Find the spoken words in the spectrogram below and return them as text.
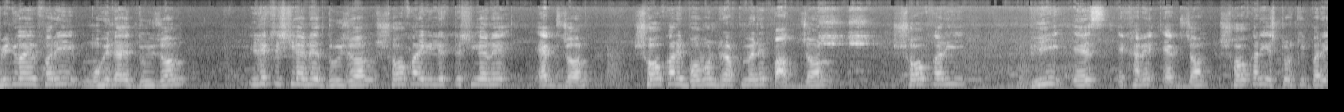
মিডওয়াইফারি মহিলায় দুইজন, ইলেকট্রিশিয়ানে দুইজন, সহকারী ইলেকট্রিশিয়ানে একজন সহকারী ভবন ড্রাফটম্যানে পাঁচজন, সহকারী ভিএস এখানে একজন, সহকারী স্টোর কিপারে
